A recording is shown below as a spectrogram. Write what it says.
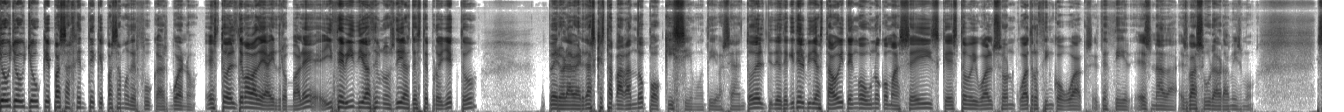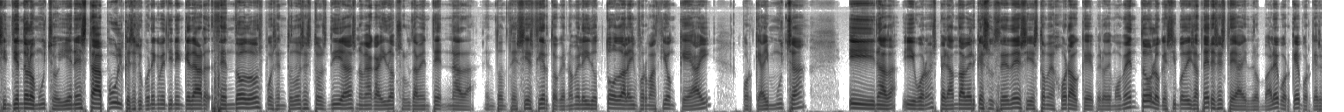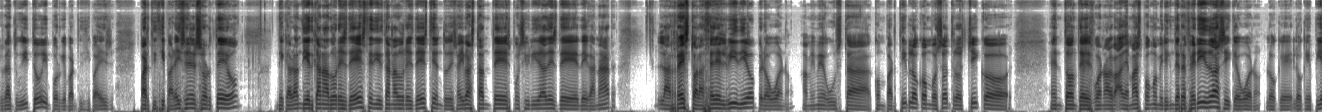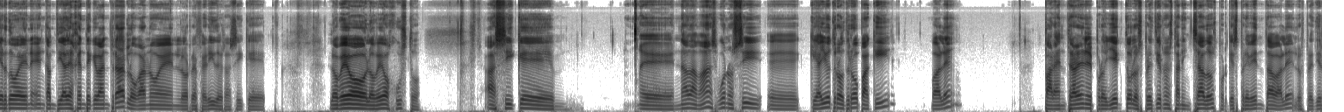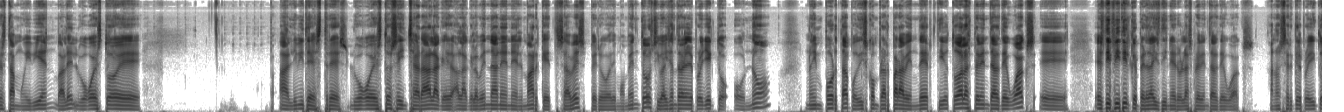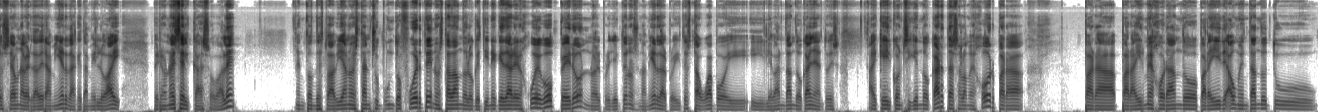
Yo, yo, yo, ¿qué pasa gente? ¿Qué pasa Motherfuckers? Bueno, esto, el tema va de airdrop, ¿vale? Hice vídeo hace unos días de este proyecto, pero la verdad es que está pagando poquísimo, tío. O sea, en todo desde que hice el vídeo hasta hoy tengo 1,6, que esto igual son 4 o 5 wax. Es decir, es nada, es basura ahora mismo sintiéndolo mucho. Y en esta pool que se supone que me tienen que dar cendodos, pues en todos estos días no me ha caído absolutamente nada. Entonces sí es cierto que no me he leído toda la información que hay, porque hay mucha. Y nada, y bueno, esperando a ver qué sucede, si esto mejora o qué. Pero de momento lo que sí podéis hacer es este airdrop, ¿vale? ¿Por qué? Porque es gratuito y porque participaréis, participaréis en el sorteo de que habrán 10 ganadores de este, 10 ganadores de este. Entonces hay bastantes posibilidades de, de ganar las resto al hacer el vídeo, pero bueno, a mí me gusta compartirlo con vosotros, chicos. Entonces, bueno, además pongo mi link de referido, así que bueno, lo que, lo que pierdo en, en cantidad de gente que va a entrar, lo gano en los referidos, así que lo veo, lo veo justo. Así que eh, nada más. Bueno, sí, eh, que hay otro drop aquí, ¿vale? Para entrar en el proyecto los precios no están hinchados porque es preventa, ¿vale? Los precios están muy bien, ¿vale? Luego esto... Eh, al límite de estrés. Luego esto se hinchará a la, que, a la que lo vendan en el market, ¿sabes? Pero de momento, si vais a entrar en el proyecto o no, no importa, podéis comprar para vender, tío. Todas las preventas de Wax, eh, es difícil que perdáis dinero en las preventas de Wax. A no ser que el proyecto sea una verdadera mierda, que también lo hay. Pero no es el caso, ¿vale? Entonces todavía no está en su punto fuerte, no está dando lo que tiene que dar el juego, pero no, el proyecto no es una mierda, el proyecto está guapo y, le van dando caña. Entonces hay que ir consiguiendo cartas a lo mejor para, para, para ir mejorando, para ir aumentando tu,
